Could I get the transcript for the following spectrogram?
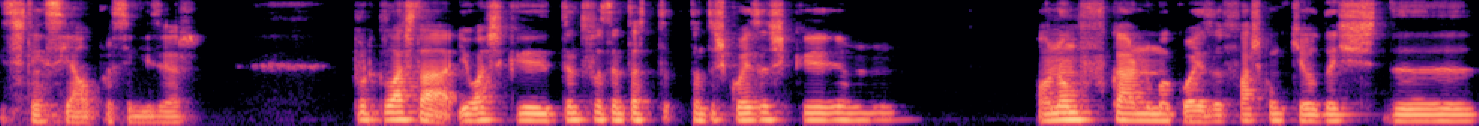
existencial, por assim dizer. Porque lá está, eu acho que tento fazer tantas coisas que hum, ao não me focar numa coisa faz com que eu deixe de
